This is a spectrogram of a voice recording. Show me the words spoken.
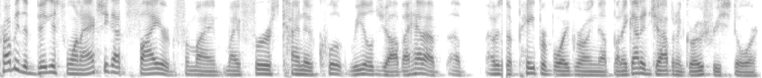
probably the biggest one. I actually got fired from my my first kind of quote real job. I had a, a I was a paper boy growing up, but I got a job in a grocery store,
